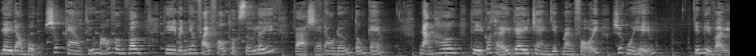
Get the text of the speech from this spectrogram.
gây đau bụng, sốt cao, thiếu máu vân vân thì bệnh nhân phải phẫu thuật xử lý và sẽ đau đớn tốn kém. Nặng hơn thì có thể gây tràn dịch màng phổi, rất nguy hiểm. Chính vì vậy,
